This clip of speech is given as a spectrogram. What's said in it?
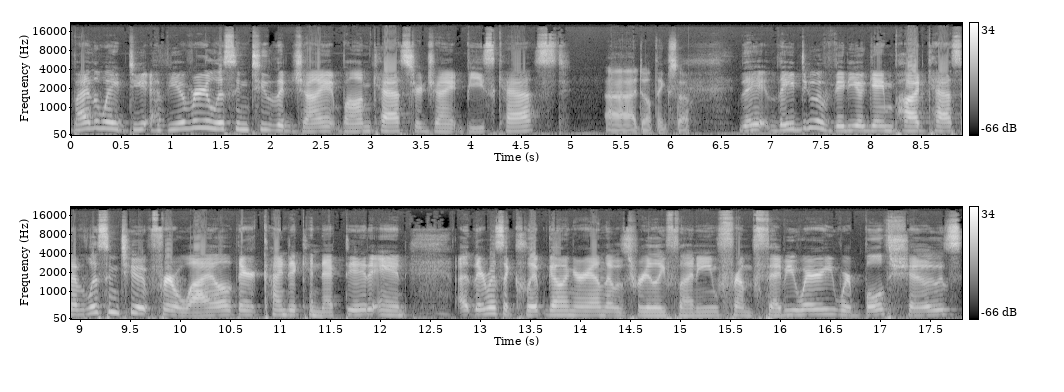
By the way, do you, have you ever listened to the Giant Bombcast or Giant Beastcast? uh, I don't think so. They they do a video game podcast. I've listened to it for a while. They're kind of connected, and uh, there was a clip going around that was really funny from February where both shows.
